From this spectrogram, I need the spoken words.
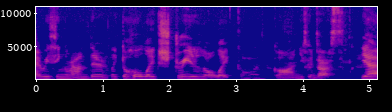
everything around there like the whole like street is all like Gone. gone. You to can dust. yeah.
